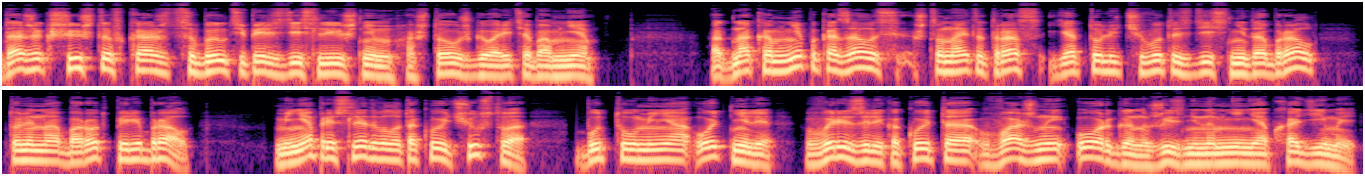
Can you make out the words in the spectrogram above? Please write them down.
Даже Кшиштов, кажется, был теперь здесь лишним, а что уж говорить обо мне. Однако мне показалось, что на этот раз я то ли чего-то здесь не добрал, то ли наоборот перебрал. Меня преследовало такое чувство, будто у меня отняли, вырезали какой-то важный орган, жизненно мне необходимый.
